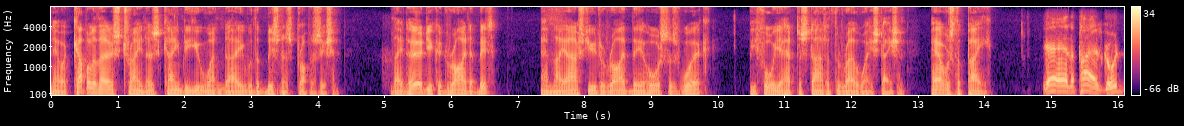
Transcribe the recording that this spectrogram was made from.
Now, a couple of those trainers came to you one day with a business proposition. They'd heard you could ride a bit, and they asked you to ride their horse's work before you had to start at the railway station. How was the pay? Yeah, the pay is good.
